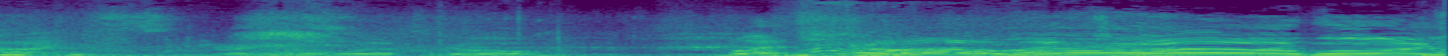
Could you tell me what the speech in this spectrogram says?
Nice. Let's go. Let's go. Let's go, boys.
